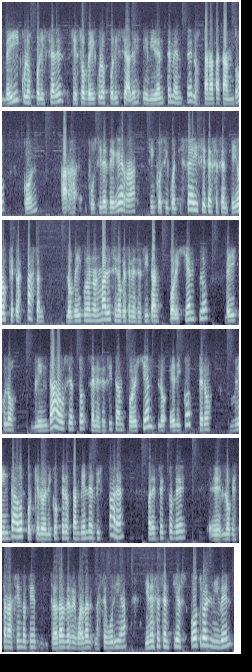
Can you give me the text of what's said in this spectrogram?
vehículos policiales, si esos vehículos policiales evidentemente lo están atacando con fusiles de guerra 556, 762 que traspasan los vehículos normales, sino que se necesitan, por ejemplo, vehículos blindados, ¿cierto? Se necesitan, por ejemplo, helicópteros blindados porque los helicópteros también les disparan para efectos de eh, lo que están haciendo que tratar de resguardar la seguridad y en ese sentido es otro el nivel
